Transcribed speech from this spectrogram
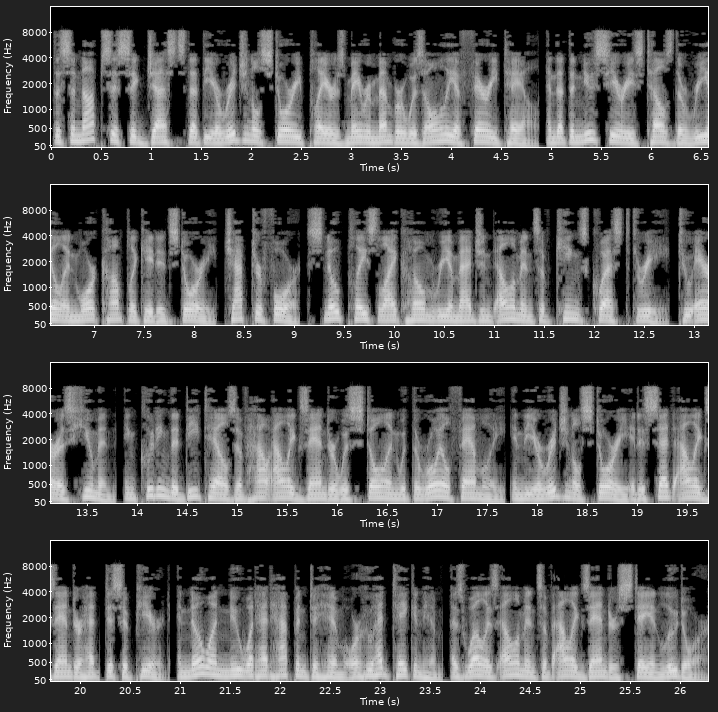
The synopsis suggests that the original story players may remember was only a fairy tale, and that the new series tells the real and more complicated story. Chapter 4 Snow Place Like Home reimagined elements of King's Quest III, To Heir Is Human, including the details of how Alexander was stolen with the royal family. In the original story, it is said Alexander had disappeared, and no one knew what had happened to him or who had taken him, as well as elements of Alexander's stay in Llewdor.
